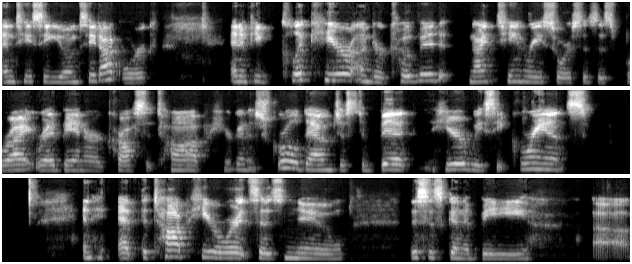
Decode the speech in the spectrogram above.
ntcumc.org. And if you click here under COVID-19 resources, this bright red banner across the top, you're going to scroll down just a bit. Here we see grants. And at the top here where it says new, this is going to be uh,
